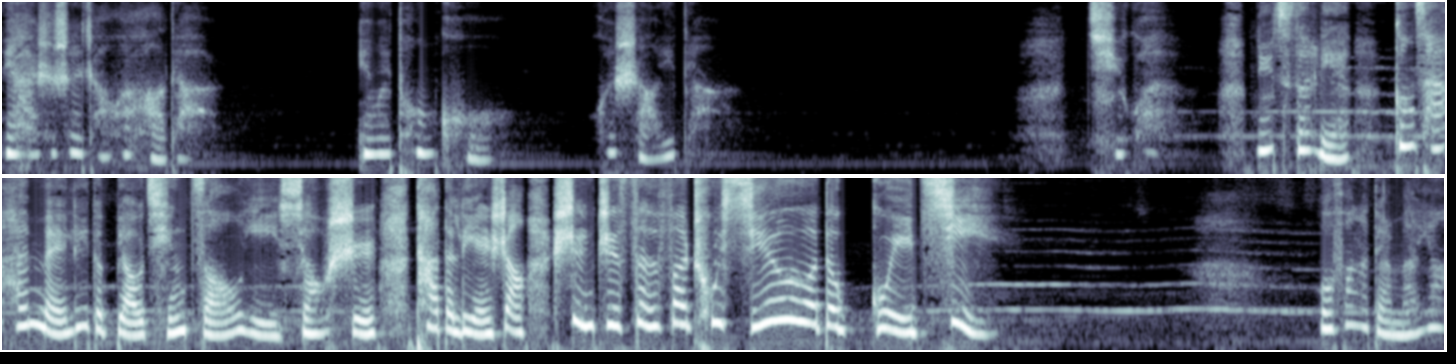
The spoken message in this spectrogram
你还是睡着会好点儿，因为痛苦会少一点。奇怪，女子的脸刚才还美丽的表情早已消失，她的脸上甚至散发出邪恶的鬼气。我放了点麻药，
